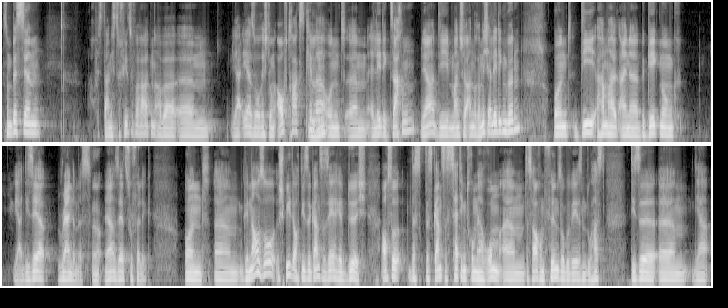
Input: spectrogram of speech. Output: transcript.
so ein bisschen, jetzt da nicht zu viel zu verraten, aber ähm, ja eher so Richtung Auftragskiller und ähm, erledigt Sachen, ja, die manche andere nicht erledigen würden. Und die haben halt eine Begegnung, ja, die sehr random ist, Ja. sehr zufällig. Und ähm, genau so spielt auch diese ganze Serie durch. Auch so das, das ganze Setting drumherum, ähm, das war auch im Film so gewesen. Du hast diese, ähm, ja,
